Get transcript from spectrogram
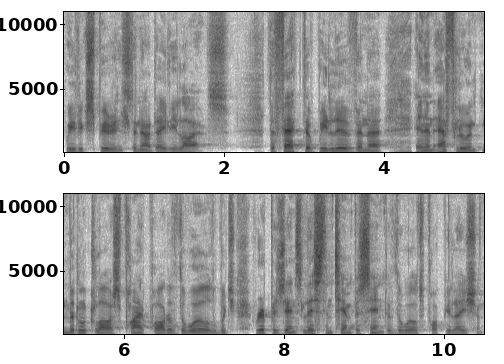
we've experienced in our daily lives. The fact that we live in, a, in an affluent middle class part of the world, which represents less than 10% of the world's population.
